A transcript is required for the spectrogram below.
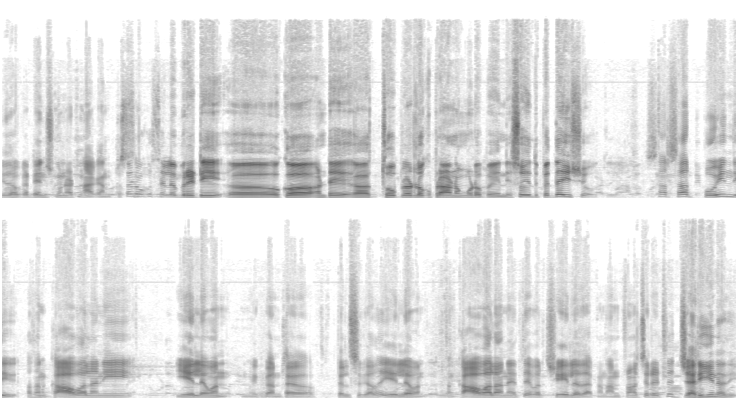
ఇది ఒకటి ఎంచుకున్నట్టు నాకు అనిపిస్తుంది. ఒక సెలబ్రిటీ ఒక అంటే తోపులాట్లో ఒక ప్రాణం కూడా పోయింది. సో ఇది పెద్ద ఇష్యూ అవుతుంది. సార్ సార్ పోయింది. అతను కావాలని ఏ లెవెన్? మీకు అంటే తెలుసు కదా ఏ లెవెన్? కావాలని అయితే ఎవరు చేయలేదు అక్కడ. అన్ఫార్చునేట్లీ జరిగినది.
